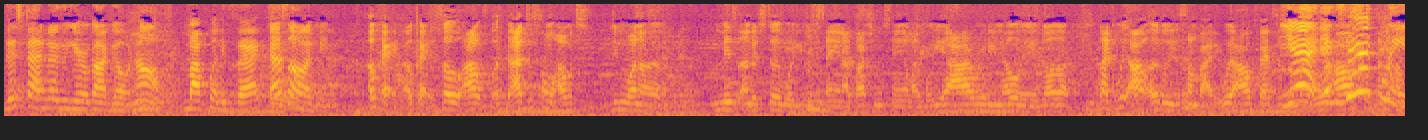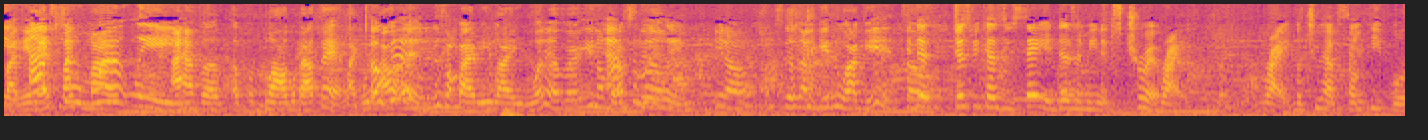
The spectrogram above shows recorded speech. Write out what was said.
this fat and ugly girl got going on. My point exactly. That's all I mean. Okay, okay. So I, I just don't, I was, didn't want to misunderstood what you were mm-hmm. saying. I thought you were saying like, well, yeah, I already know it. Blah, blah. Like we all ugly to somebody. We're all fat to somebody. Yeah, We're exactly. somebody. And that's like my. Absolutely. I have a, a, a blog about that. Like we Oh, all good. ugly to somebody. Like whatever, you know. But Absolutely. I'm still, you know, I'm still gonna get who I get. So. Does- just because you say it doesn't mean it's true. Right, right. But you have some people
